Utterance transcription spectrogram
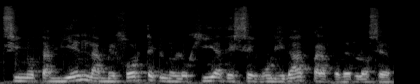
sino también la mejor tecnología de seguridad para poderlo hacer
